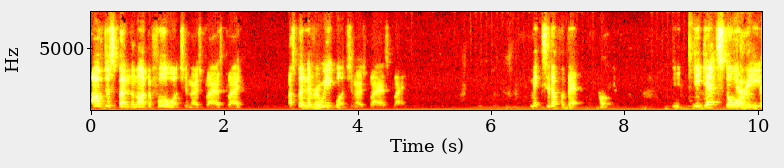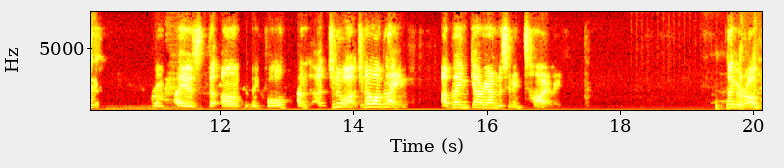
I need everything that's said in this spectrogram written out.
I've just spent the night before watching those players play. I spend every week watching those players play. Mix it up a bit. You, you get stories from players that aren't the big four. And uh, do you know what? Do you know who I blame? I blame Gary Anderson entirely. Don't get me wrong.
